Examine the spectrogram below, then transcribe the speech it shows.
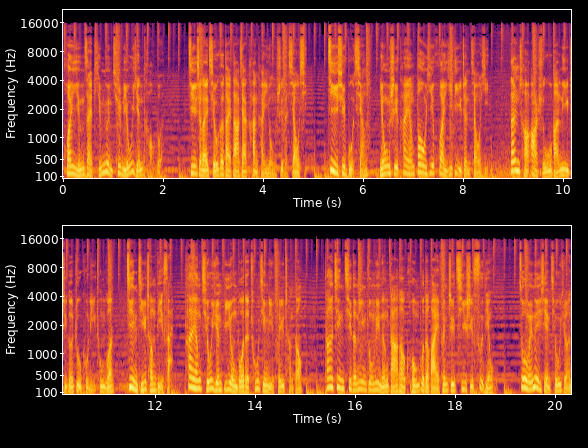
欢迎在评论区留言讨论。接下来，球哥带大家看看勇士的消息，继续补强。勇士太阳爆一换一地震交易，单场二十五板励志个助库里冲关。近几场比赛，太阳球员比永博的出勤率非常高，他近期的命中率能达到恐怖的百分之七十四点五。作为内线球员，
